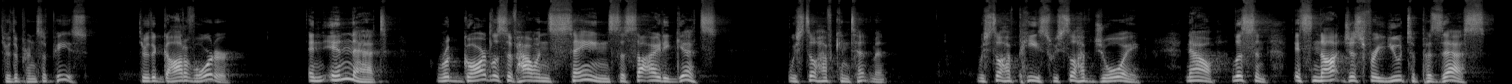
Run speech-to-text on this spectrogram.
through the Prince of Peace, through the God of order. And in that, regardless of how insane society gets, we still have contentment. We still have peace. We still have joy. Now, listen, it's not just for you to possess.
